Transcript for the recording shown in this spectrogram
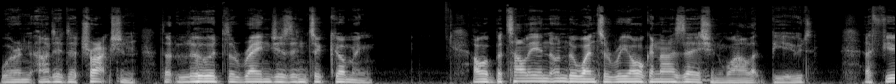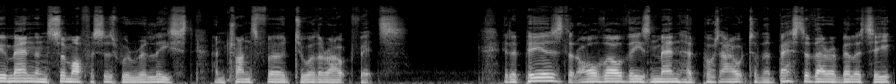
were an added attraction that lured the rangers into coming. Our battalion underwent a reorganisation while at Bude. A few men and some officers were released and transferred to other outfits. It appears that although these men had put out to the best of their ability,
